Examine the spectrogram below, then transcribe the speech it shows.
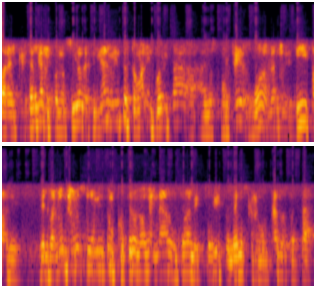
para el que salga reconocido de finalmente tomar en cuenta a, los porteros, ¿no? Hablando de FIFA, del balón de oro, solamente un portero lo ha ganado en toda la historia y tendremos que remontarnos hasta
